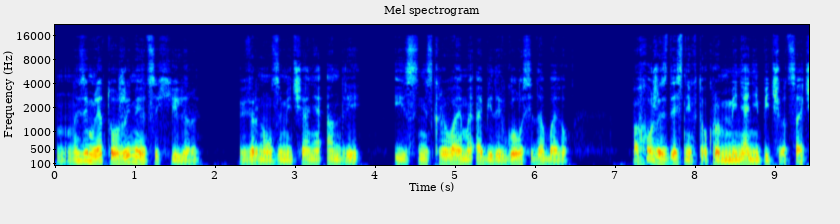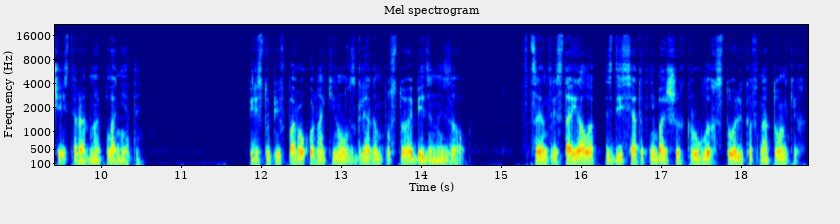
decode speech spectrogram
На Земле тоже имеются хиллеры, вернул замечание Андрей и с нескрываемой обидой в голосе добавил – Похоже, здесь никто, кроме меня, не печется о чести родной планеты. Переступив порог, он окинул взглядом пустой обеденный зал. В центре стояло с десяток небольших круглых столиков на тонких,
